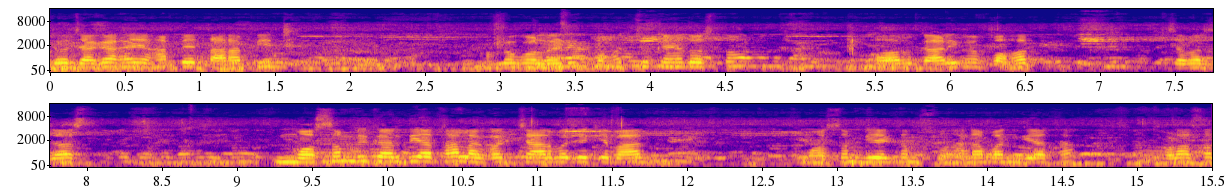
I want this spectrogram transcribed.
जो जगह है यहाँ पे तारापीठ, हम लोग ऑलरेडी पहुँच चुके हैं दोस्तों, और गाड़ी में बहुत ज़बरदस्त मौसम भी कर दिया था, लगभग चार बजे के बाद मौसम भी एकदम सुहाना बन गया था। थोड़ा सा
